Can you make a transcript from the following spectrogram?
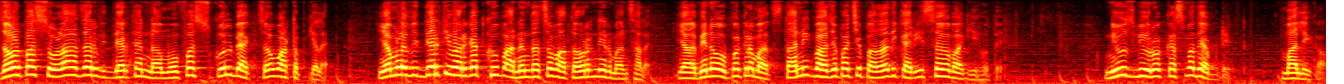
जवळपास सोळा हजार विद्यार्थ्यांना मोफत स्कूल बॅगचं वाटप केलं आहे यामुळे विद्यार्थी वर्गात खूप आनंदाचं वातावरण निर्माण झालं आहे या अभिनव उपक्रमात स्थानिक भाजपाचे पदाधिकारी सहभागी होते. न्यूज ब्युरो कसमध्ये अपडेट मालेगाव.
